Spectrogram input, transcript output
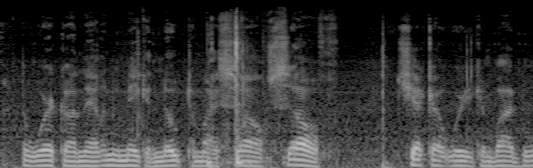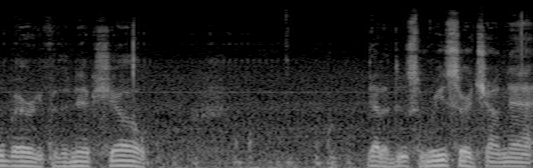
Have to work on that. Let me make a note to myself. Self. Check out where you can buy Boolberry for the next show. Got to do some research on that.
